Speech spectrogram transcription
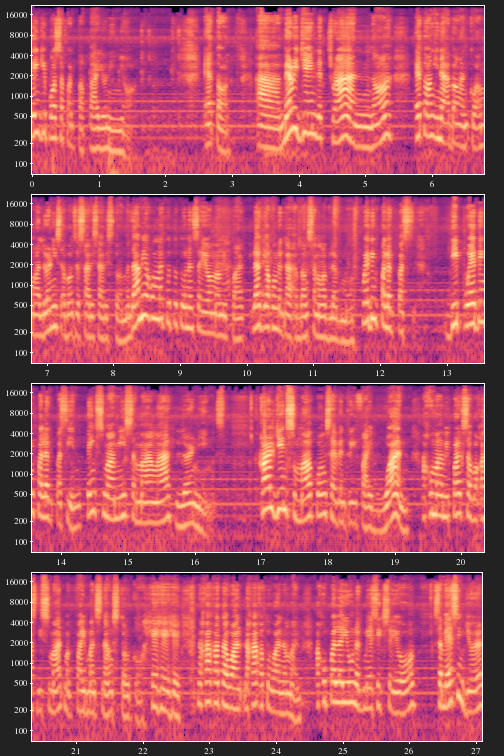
Thank you po sa pagpapayo ninyo. Eto, ah, Mary Jane Letran, no? Ito ang inaabangan ko, ang mga learnings about sa Sari-Sari Store. Madami akong natututunan sa iyo, Mami Park. Lagi akong nag-aabang sa mga vlog mo. Pwedeng palagpas, di pwedeng palagpasin. Thanks, Mami, sa mga learnings. Carl Jean Sumapong 7351. Ako Mami Park sa wakas this month, mag 5 months na ang store ko. Hehehe. Nakakatawa, nakakatuwa naman. Ako pala yung nag-message sa iyo sa Messenger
